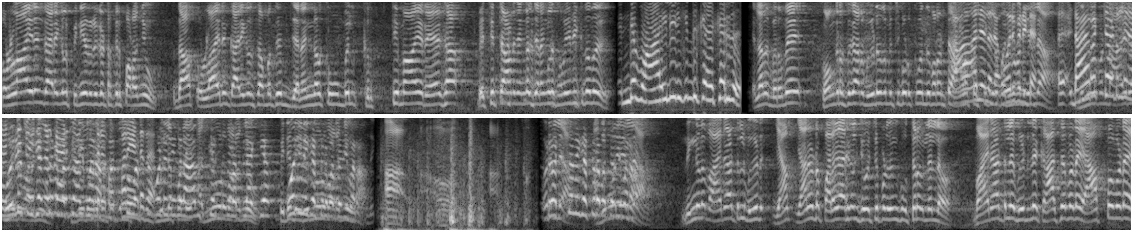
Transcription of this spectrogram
തൊള്ളായിരം കാര്യങ്ങൾ പിന്നീട് ഒരു ഘട്ടത്തിൽ പറഞ്ഞു. ഇതാ തൊള്ളായിരം കാര്യങ്ങൾ സംബന്ധിച്ച് ജനങ്ങൾക്ക് മുമ്പിൽ കൃത്യമായ രേഖ വെച്ചിട്ടാണ് ഞങ്ങൾ ജനങ്ങളെ സമീപിക്കുന്നത്. എന്റെ വായിലിരിക്കുന്നത് കേൾക്കരുത്. അല്ലാതെ വെറുതെ കോൺഗ്രസ്സുകാർ വീട് നിർമ്മിച്ചു കൊടുക്കുമെന്ന് പറഞ്ഞിട്ട് ആ, അല്ലല്ല, ഒരു മിനിറ്റ്. ആയിട്ടുള്ള രണ്ട് ചോദ്യങ്ങൾ പറഞ്ഞ വികസന ചോദ്യങ്ങൾക്കായിരുന്നു പദ്ധതി പറ. ഉത്തരം പത്ത് പറയേണ്ടത്. വർഷം കൊണ്ട് നിങ്ങൾ ആവിഷ്കരിച്ച് നടപ്പിലാക്കിയ ഒരു വികസന പദ്ധതി പറ. ഒരൊറ്റ വികസന പദ്ധതി പറ. നിങ്ങൾ വയനാട്ടിൽ വീട് ഞാൻ ഞാനിവിടെ പല കാര്യങ്ങളും ചോദിച്ചപ്പോൾ നിങ്ങൾക്ക് ഉത്തരവില്ലല്ലോ. വയനാട്ടിലെ വീടിന്റെ കാശ് എവിടെ ആപ്പ് എവിടെ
